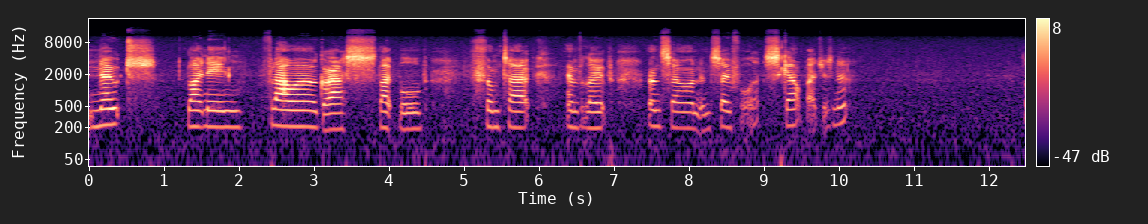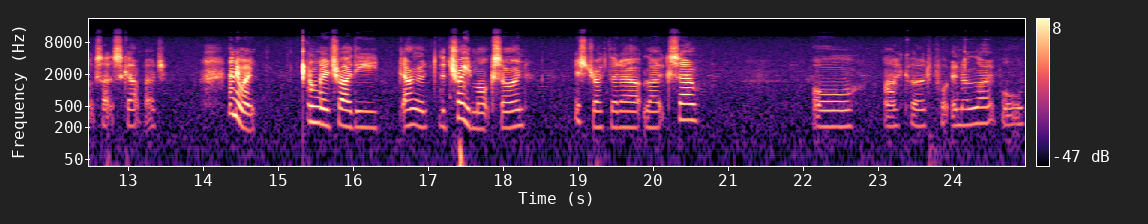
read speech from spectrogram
notes, lightning flower grass light bulb thumbtack envelope and so on and so forth That's scout badge isn't it looks like a scout badge anyway I'm going to try the I'm going the trademark sign. Just drag that out like so. Or I could put in a light bulb.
